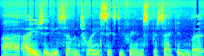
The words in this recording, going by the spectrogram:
Uh, I usually do 720, 60 frames per second, but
